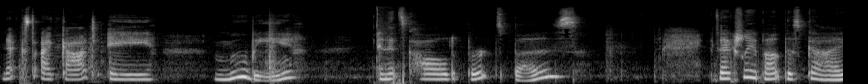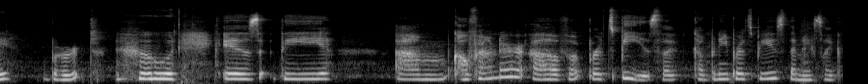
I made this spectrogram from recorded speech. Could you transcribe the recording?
Next, I got a movie and it's called Burt's Buzz. It's actually about this guy, Burt, who is the um, co-founder of Burt's Bees, the company Burt's Bees that makes like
